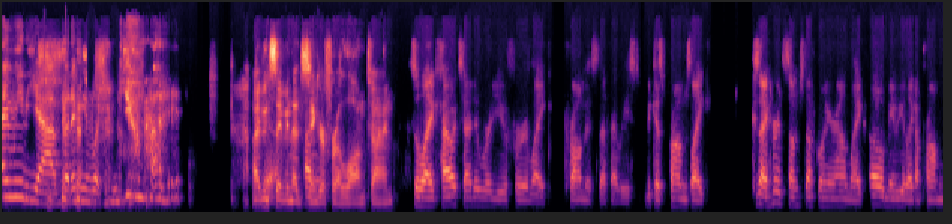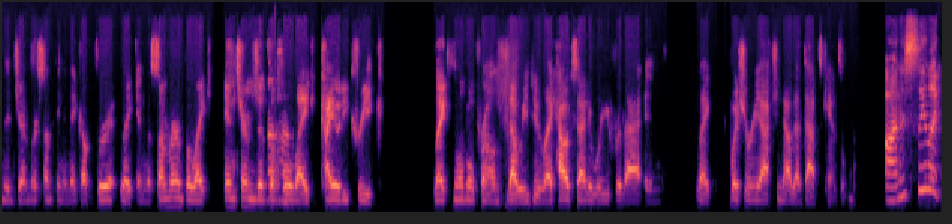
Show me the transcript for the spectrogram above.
I mean, yeah, but I mean, what can you do about it? I've been Yeah. saving that I mean- zinger for a long time. So, like, how excited were you for like prom and stuff at least? Because prom's like, because I heard some stuff going around like, oh, maybe like a prom in the gym or something to make up for it, like in the summer. But like in terms of the Uh-huh. whole like Coyote Creek, like normal prom that we do, like how excited were you for that? And like, what's your reaction now that that's canceled? honestly like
